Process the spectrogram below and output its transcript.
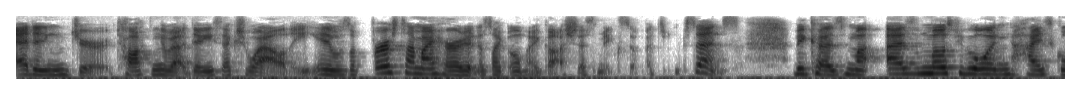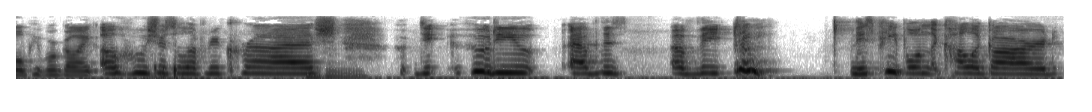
Edinger talking about demisexuality. It was the first time I heard it. It's like, oh my gosh, this makes so much sense. Because my, as most people in high school, people were going, oh, who's your celebrity crush? Mhm. Who do, who do you have this of the these people in the color guard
